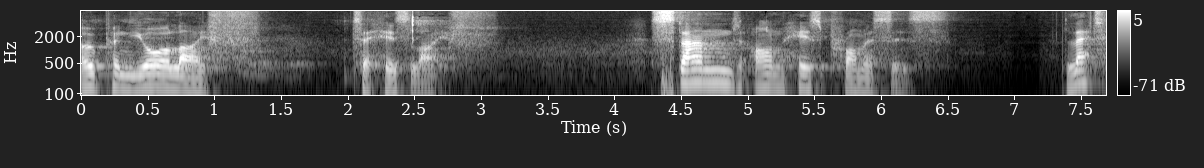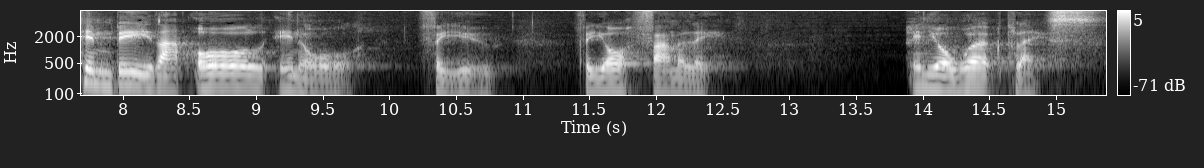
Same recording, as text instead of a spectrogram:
Open your life to his life. Stand on his promises. Let him be that all in all for you, for your family in your workplace,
